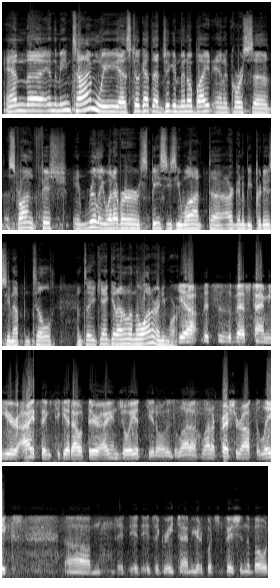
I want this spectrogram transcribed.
And uh, in the meantime, we uh, still got that jig and minnow bite, and of course, uh, strong fish in really whatever species you want uh, are going to be producing up until until you can't get out on the water anymore. Yeah, this is the best time of year, I think, to get out there. I enjoy it. You know, there's a lot of a lot of pressure off the lakes. Um, it, it, it's a great time of year to put some fish in the boat.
